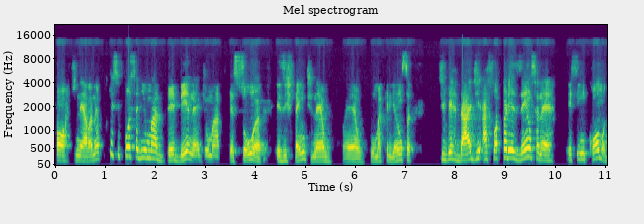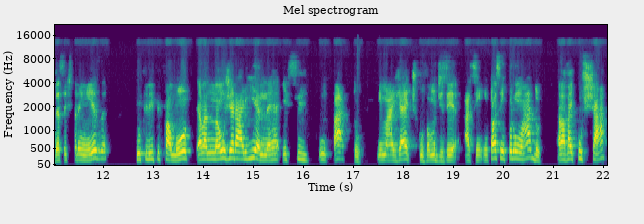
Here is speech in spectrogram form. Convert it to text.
forte nela, né? Porque se fosse ali uma bebê, né, de uma pessoa existente, né, é, uma criança de verdade, a sua presença, né, esse incômodo, essa estranheza que o Felipe falou, ela não geraria, né, esse impacto imagético, vamos dizer assim. Então, assim, por um lado, ela vai puxar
